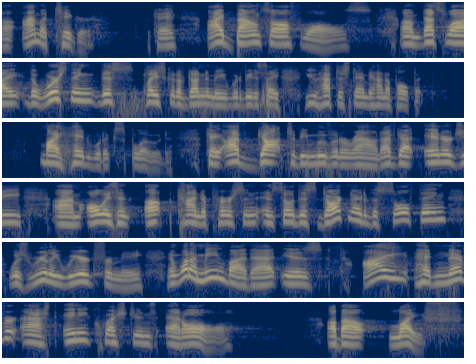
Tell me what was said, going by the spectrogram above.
uh, I'm a Tigger, okay? I bounce off walls. Um, that's why the worst thing this place could have done to me would be to say, You have to stand behind a pulpit. My head would explode. Okay, I've got to be moving around. I've got energy. I'm always an up kind of person. And so this dark night of the soul thing was really weird for me. And what I mean by that is, I had never asked any questions at all about life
